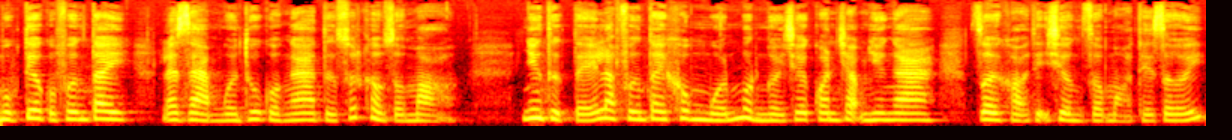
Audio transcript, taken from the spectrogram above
Mục tiêu của phương Tây là giảm nguồn thu của Nga từ xuất khẩu dầu mỏ, nhưng thực tế là phương Tây không muốn một người chơi quan trọng như Nga rời khỏi thị trường dầu mỏ thế giới.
